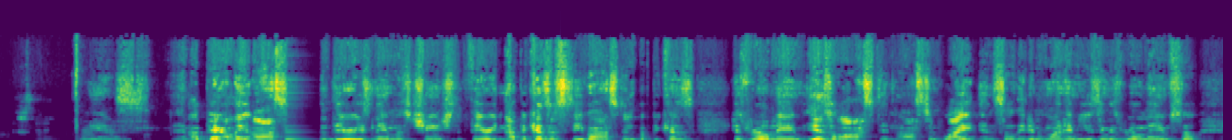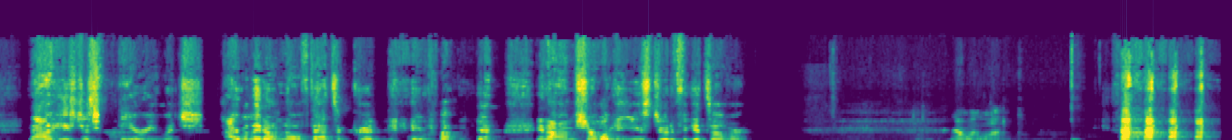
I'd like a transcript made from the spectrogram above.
Mm-hmm. Yes. And apparently Austin Theory's name was changed to Theory, not because of Steve Austin, but because his real name is Austin, Austin White. And so they didn't want him using his real name. So now he's just Theory, which I really don't know if that's a good name, but yeah, you know, I'm sure we'll get used to it if it gets over. No, we won't.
